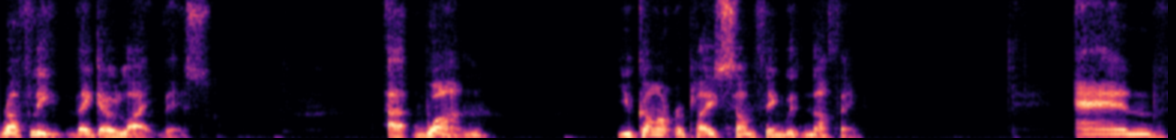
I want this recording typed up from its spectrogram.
roughly they go like this. Uh, one, you can't replace something with nothing. And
